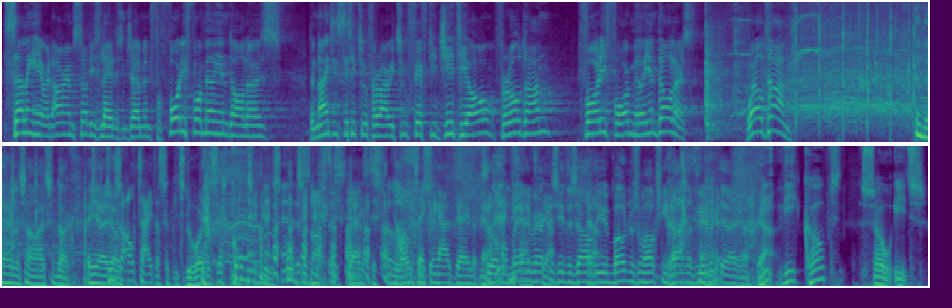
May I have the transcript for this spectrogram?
Selling here at RM Studies, ladies and gentlemen, for 44 million dollars. The 1962 Ferrari 250 GTO, for all done, 44 million dollars. Well done. En de hele zaal uit zijn dak. En jij Doen ook. ze altijd als ik iets doe hoor. Dat is echt continu. Dat is continu. Het is, ja, het is handtekening uitdelen. Er zijn allemaal Ja, medewerkers ja. in de zaal die hun bonus omhoog zien gaan natuurlijk. Ja, ja. Wie, wie koopt zoiets?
